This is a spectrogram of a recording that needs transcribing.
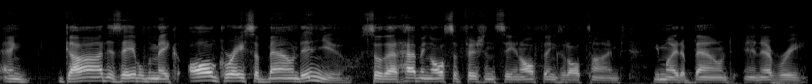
And God is able to make all grace abound in you, so that having all sufficiency in all things at all times, you might abound in every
